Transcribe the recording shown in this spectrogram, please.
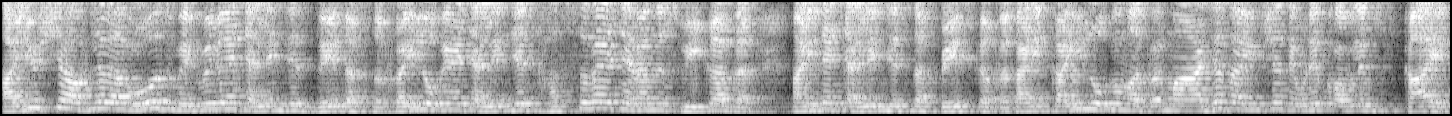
आयुष्य आपल्याला रोज वेगवेगळ्या चॅलेंजेस देत असतं. काही लोक या चॅलेंजेस हसऱ्या चेहऱ्यानं स्वीकारतात आणि त्या चॅलेंजेसना फेस करतात. आणि काही लोक मात्र माझ्याच आयुष्यात एवढे प्रॉब्लेम्स काय?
